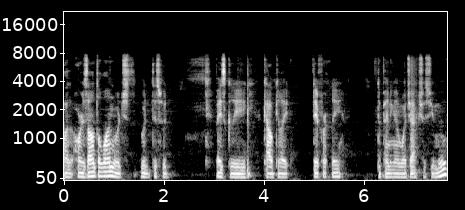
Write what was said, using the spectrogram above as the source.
a, a horizontal one, which would this would basically calculate differently depending on which axis you move.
